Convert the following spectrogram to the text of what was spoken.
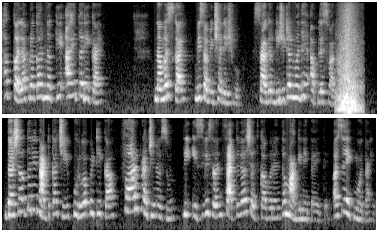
हा कला प्रकार नक्की आहे तरी काय. नमस्कार मी समीक्षा देशमुख. सागर डिजिटलमध्ये आपले स्वागत. दशावतारी नाटकाची पूर्वपीठिका फार प्राचीन असून ती इसवी सन सातव्या शतकापर्यंत मागे नेता येते असे एक मत आहे.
